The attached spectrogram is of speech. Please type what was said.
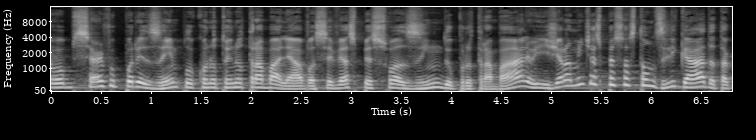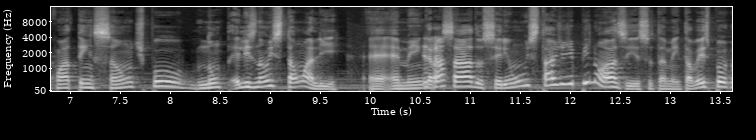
eu observo, por exemplo, quando eu tô indo trabalhar, você vê as pessoas indo pro trabalho e geralmente as pessoas estão desligadas, tá com a atenção, tipo, não, eles não estão ali. É, é meio engraçado, seria um estágio de hipnose isso também. Talvez por,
